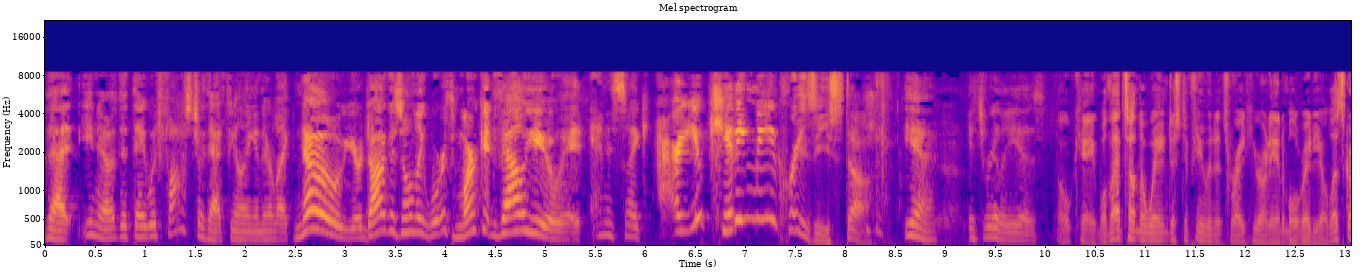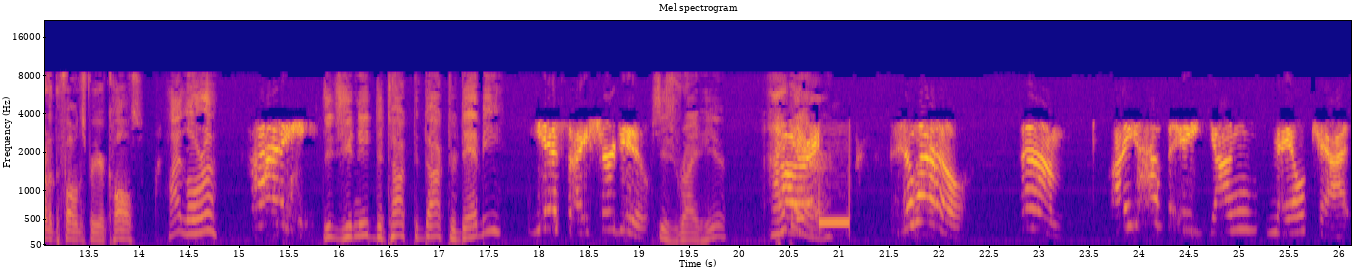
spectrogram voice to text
that you know that they would foster that feeling and they're like no your dog is only worth market value it, and it's like are you kidding me Crazy stuff. yeah it really is Okay, well, that's on the way in just a few minutes right here on Animal Radio. Let's go to the phones for your calls. Hi, Laura. Hi. Did you need to talk to Dr. Debbie? Yes, I sure do? She's right here. Hi All there. right. Hello. Um, I have a young male cat.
